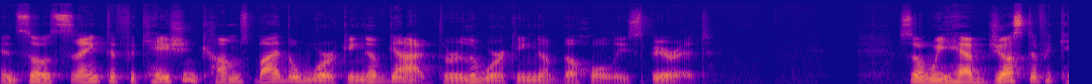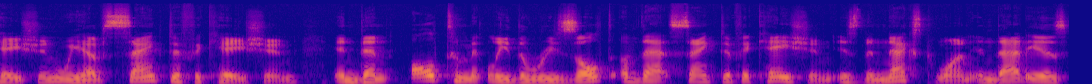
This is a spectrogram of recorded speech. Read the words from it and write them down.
And so sanctification comes by the working of God, through the working of the Holy Spirit. So we have justification, we have sanctification, and then ultimately the result of that sanctification is the next one, and that is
